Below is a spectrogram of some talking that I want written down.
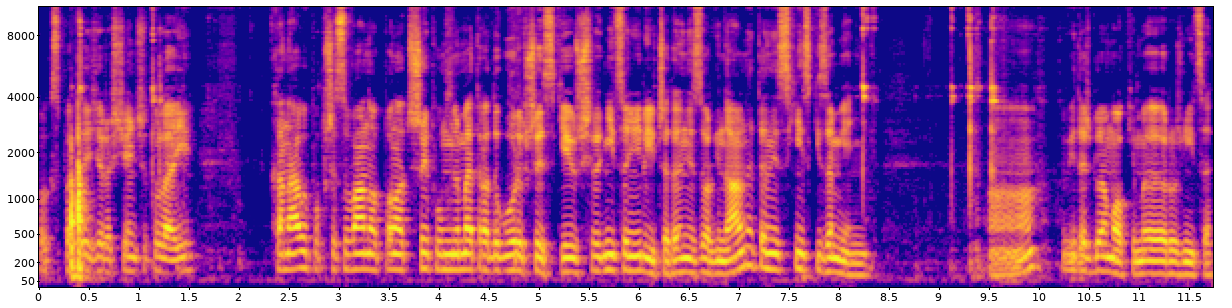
po ekspertyzie rozcięciu tulei kanały poprzesuwano ponad 3,5 mm do góry wszystkie, już średnicę nie liczę, ten jest oryginalny, ten jest chiński zamiennik. O, widać gołym okiem e, różnicę.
